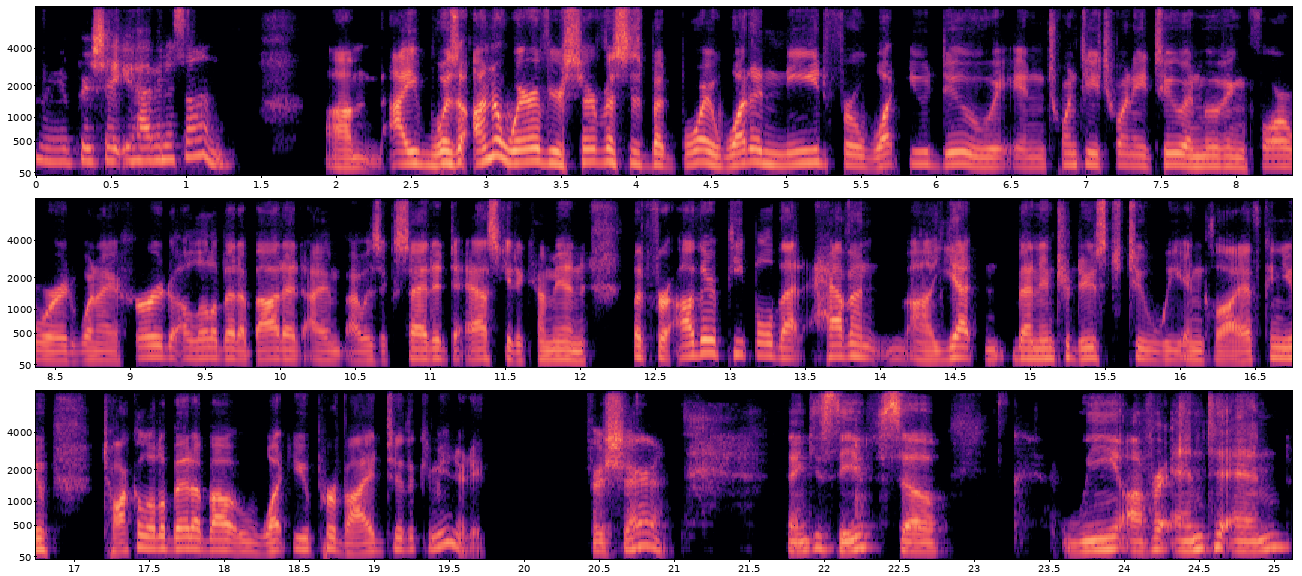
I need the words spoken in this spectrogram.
We appreciate you having us on. Um, I was unaware of your services, but boy, what a need for what you do in 2022 and moving forward. When I heard a little bit about it, I, I was excited to ask you to come in. But for other people that haven't uh, yet been introduced to We and Goliath, can you talk a little bit about what you provide to the community? For sure. Thank you, Steve. So, we offer end to end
